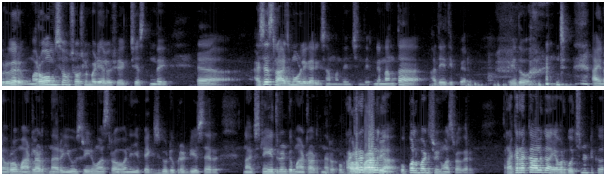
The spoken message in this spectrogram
గురుగారు మరో అంశం సోషల్ మీడియాలో షేక్ చేస్తుంది. ఎస్ఎస్ రాజమౌళి గారికి సంబంధించింది. నిన్నంతా అదే తిప్పారు. ఏదో ఆయన ఎవరో మాట్లాడుతున్నారు యు శ్రీనివాసరావు అని చెప్పి ఎగ్జిక్యూటివ్ ప్రొడ్యూసర్ నాకు స్నేహితుడు అంటూ మాట్లాడుతున్నారు రకరకాలుగా ఉప్పలపాటి శ్రీనివాసరావు గారు. రకరకాలుగా ఎవరికి వచ్చినట్టు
